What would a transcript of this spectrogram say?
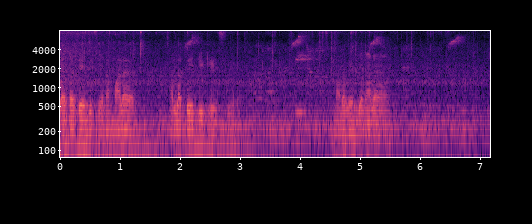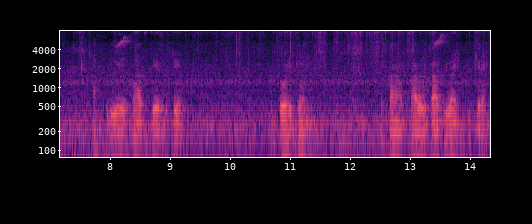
லேட்டாக எழுந்திரிச்சு ஏன்னா மழை நல்லா பெஞ்சிட்டு இருந்துச்சு. மழை பெஞ்சனால அப்படியே பார்த்துட்டே இருந்துட்டு இப்போ வரைக்கும் காலையில் காப்பி வாங்கி குடிக்கிறேன்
